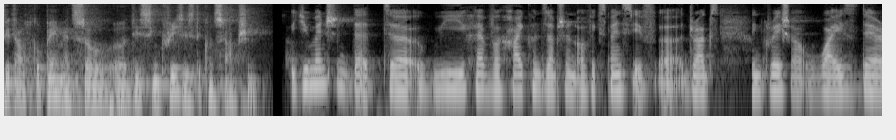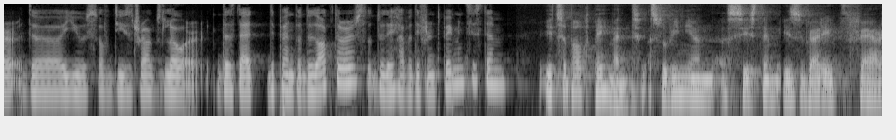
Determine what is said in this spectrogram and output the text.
without co-payments. So uh, this increases the consumption. You mentioned that uh, we have a high consumption of expensive uh, drugs in Croatia. Why is there the use of these drugs lower? Does that depend on the doctors? Do they have a different payment system? It's about payment. Slovenian system is very fair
